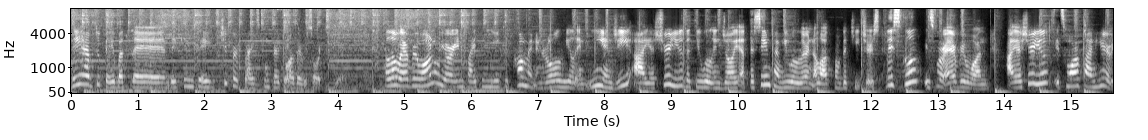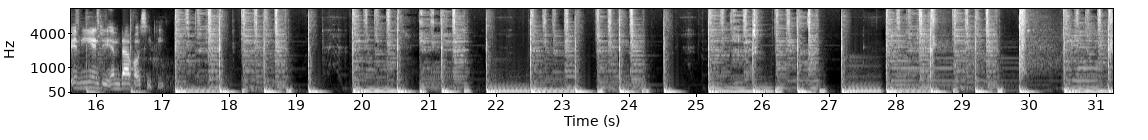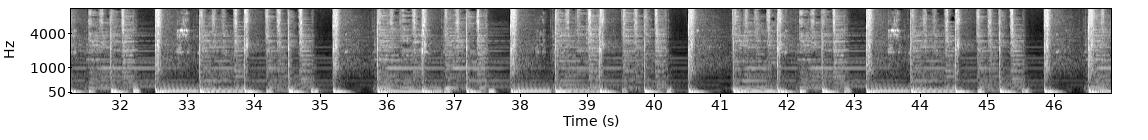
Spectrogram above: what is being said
They have to pay but then they can pay cheaper price compared to other resorts here. Hello everyone, we are inviting you to come and enroll here in ENG. I assure you that you will enjoy at the same time you will learn a lot from the teachers. This school is for everyone. I assure you it's more fun here in ENG in Davao City.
